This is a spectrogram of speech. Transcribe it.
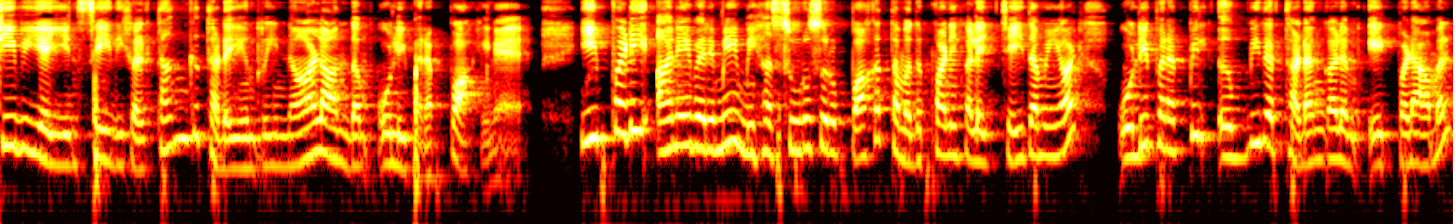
டிவிஐயின் செய்திகள் தங்கு தடையின்றி நாளாந்தம் ஒளிபரப்பாகின. இப்படி அனைவருமே மிக சுறுசுறுப்பாக தமது பணிகளை செய்தமையால் ஒளிபரப்பில் எவ்வித தடங்களும் ஏற்படாமல்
